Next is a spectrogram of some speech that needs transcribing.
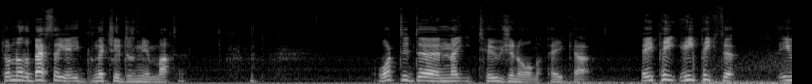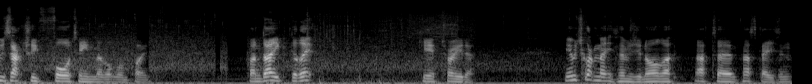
Don't know the best thing? It literally doesn't even matter. what did uh, 92 Ginola peak at? He peaked. He peaked at. He was actually 14 mil at one point. Van Dijk, delete. Gear Trader. Yeah, we've got 97 Ginola. That uh, that's decent.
